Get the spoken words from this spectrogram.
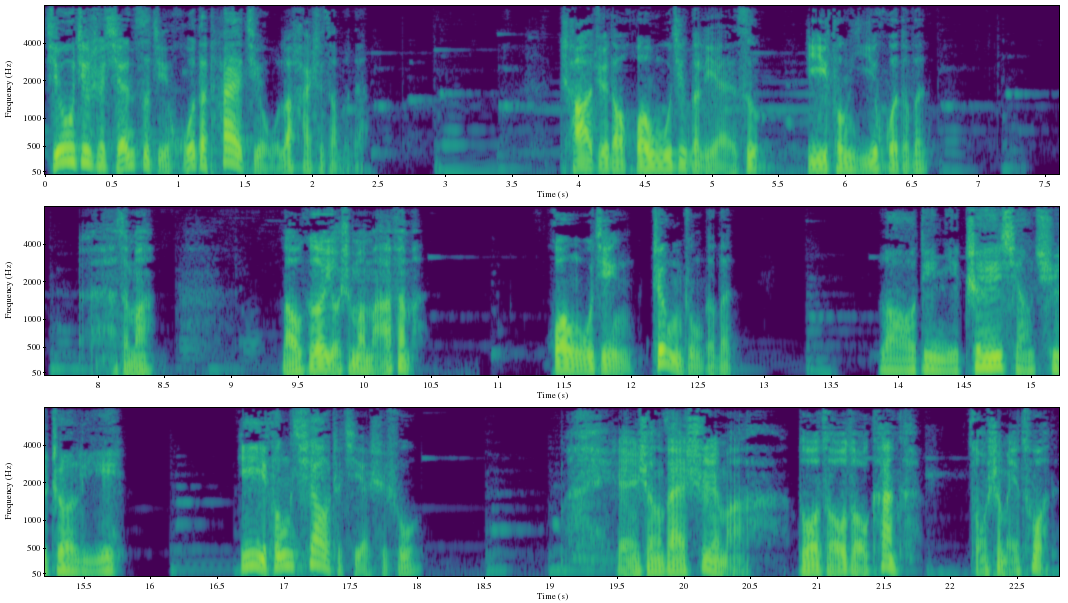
究竟是嫌自己活得太久了，还是怎么的？察觉到荒无境的脸色，一峰疑惑的问：“怎么，老哥有什么麻烦吗？”荒无境郑重的问：“老弟，你真想去这里？”易峰笑着解释说：“人生在世嘛，多走走看看，总是没错的。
